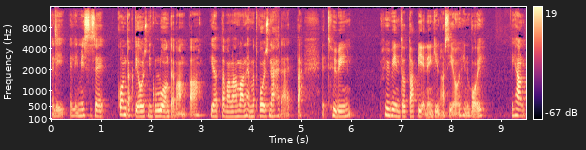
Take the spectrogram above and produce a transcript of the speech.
eli, eli missä se kontakti olisi niin kuin luontevampaa ja tavallaan vanhemmat vois nähdä, että, että hyvin, hyvin tota, pieninkin asioihin voi, ihan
